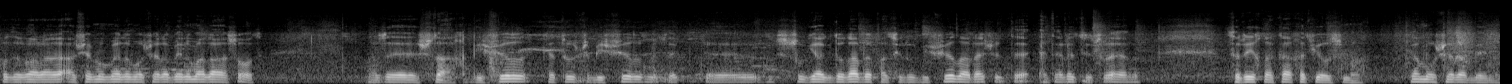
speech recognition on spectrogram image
כל דבר השם אומר למשה רבינו מה לעשות. מה זה שלח? בשביל, כתוב שבשביל, זו אה, סוגיה גדולה בחסידות, בשביל לרשת את ארץ ישראל צריך לקחת יוזמה, גם משה רבינו.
